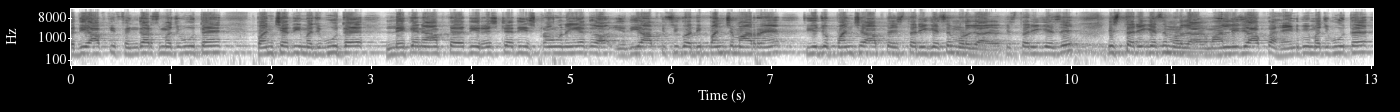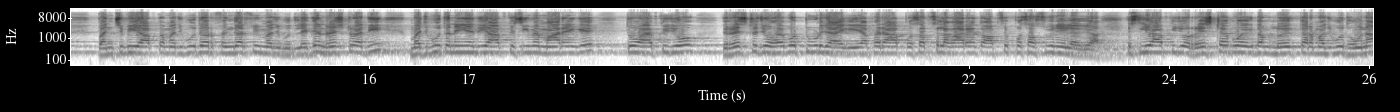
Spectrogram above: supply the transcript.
यदि आपकी फिंगर्स मज़बूत हैं, पंच यदि मज़बूत है, लेकिन आपका यदि रिस्ट यदि स्ट्रॉन्ग नहीं है तो यदि आप किसी को यदि पंच मार रहे हैं तो ये जो पंच है आपका इस तरीके से मुड़ जाएगा। किस तरीके से? इस तरीके से मुड़ जाएगा। मान लीजिए आपका हैंड भी मज़बूत है, पंच भी आपका मज़बूत है और फिंगर्स भी मज़बूत। लेकिन रिस्ट यदि मज़बूत नहीं है, यदि आप किसी में मारेंगे तो आपकी जो रिस्ट जो है वो टूट जाएगी, या फिर आप पुशअप्स लगा रहे हैं तो आपसे पुशअप्स भी नहीं लगेगा। इसलिए आपकी जो रिस्ट है, वो एकदम लोहे की तरह मज़बूत होना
